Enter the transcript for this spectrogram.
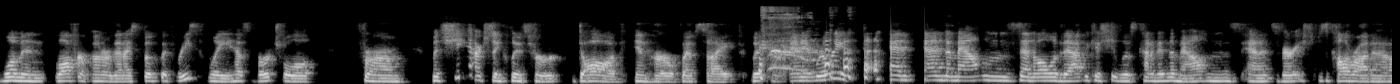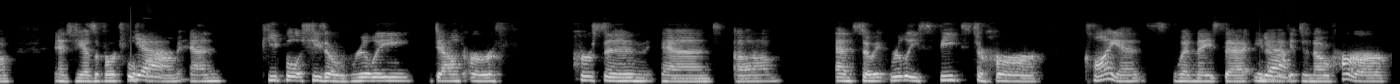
woman law firm owner that I spoke with recently has a virtual firm, but she actually includes her dog in her website with her, and it really and and the mountains and all of that because she lives kind of in the mountains and it's very she's in Colorado and she has a virtual yeah. firm and people she's a really down to earth person and um and so it really speaks to her clients when they say you know yeah. they get to know her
